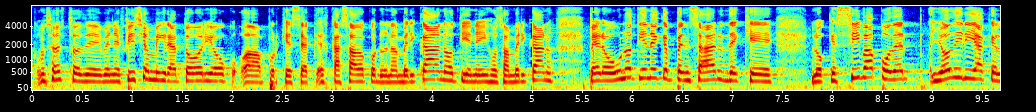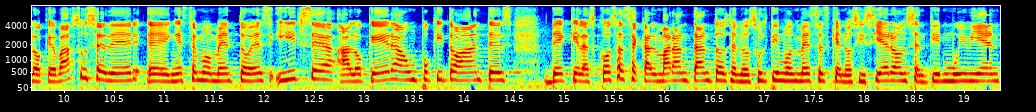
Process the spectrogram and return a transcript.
¿cómo se llama esto? de beneficio migratorio ah, porque se ha casado con un americano, tiene hijos americanos, pero uno tiene que pensar de que lo que sí va a poder, yo diría que lo que va a suceder en este momento es irse a lo que era un poquito antes de que las cosas se calmaran tantos en los últimos meses que nos hicieron sentir muy bien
